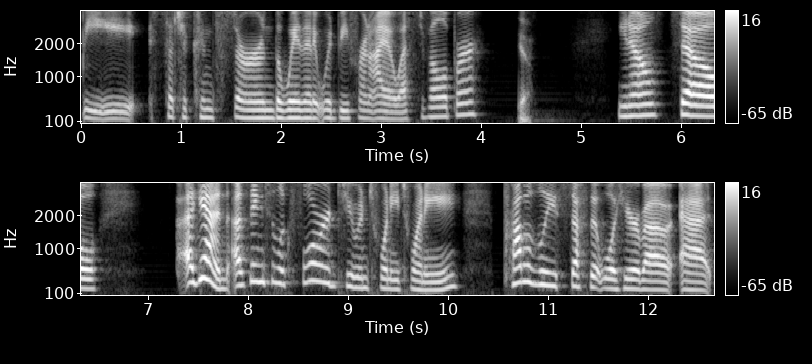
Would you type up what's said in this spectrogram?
be such a concern the way that it would be for an iOS developer. Yeah. You know? So again, a thing to look forward to in 2020, probably stuff that we'll hear about at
